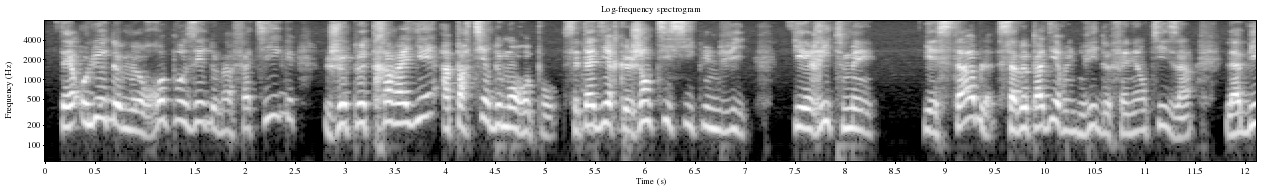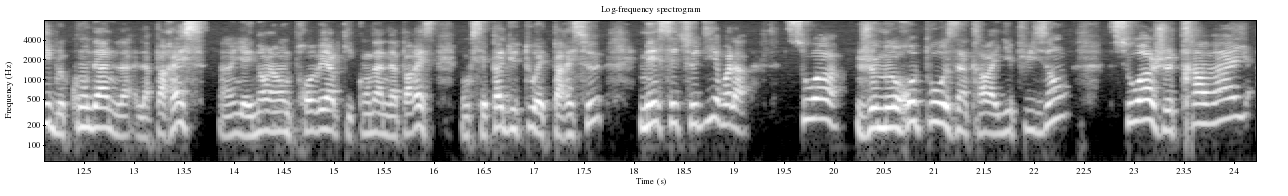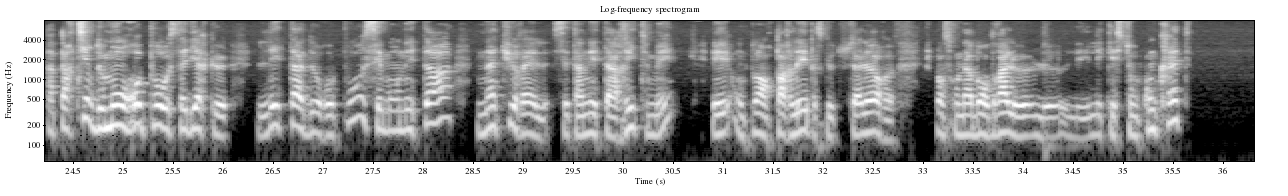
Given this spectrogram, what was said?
c'est-à-dire au lieu de me reposer de ma fatigue, je peux travailler à partir de mon repos. C'est-à-dire que j'anticipe une vie qui est rythmée, qui est stable. Ça ne veut pas dire une vie de fainéantise. Hein. La Bible condamne la, paresse. Hein. Il y a énormément de proverbes qui condamnent la paresse. Donc, c'est pas du tout être paresseux, mais c'est de se dire, voilà, soit je me repose d'un travail épuisant, soit je travaille à partir de mon repos. C'est-à-dire que l'état de repos, c'est mon état naturel. C'est un état rythmé. Et on peut en reparler parce que tout à l'heure, je pense qu'on abordera les, questions concrètes.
